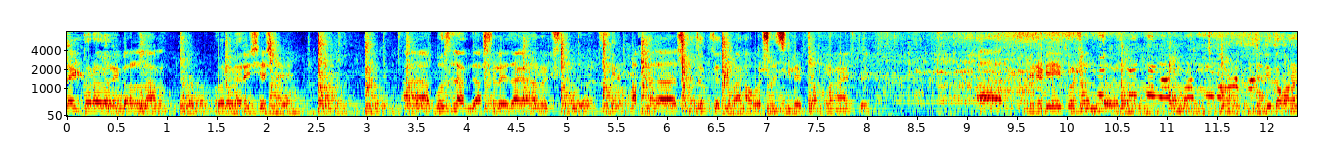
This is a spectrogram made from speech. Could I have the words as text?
অনেক ঘোরাঘুরি করলাম, ঘোরাঘুরি শেষে। বুঝলাম যে আসলে জায়গাটা অনেক সুন্দর। আপনারা সুযোগ যদি পান, অবশ্যই সিলেট জাফলং আসবে। আর ভিডিওটি এই পর্যন্ত। যদি কখনো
